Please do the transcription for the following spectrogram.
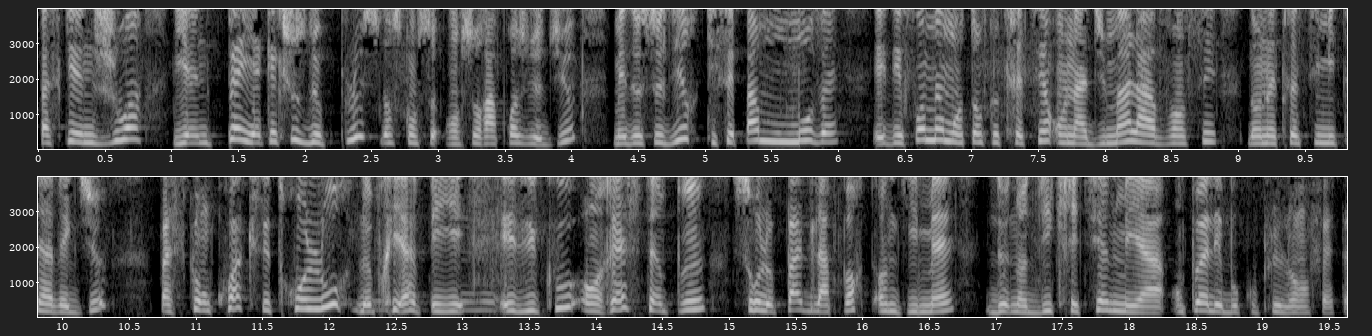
Parce qu'il y a une joie, il y a une paix, il y a quelque chose de plus lorsqu'on se, on se rapproche de Dieu, mais de se dire que c'est pas mauvais. Et des fois, même en tant que chrétien, on a du mal à avancer dans notre intimité avec Dieu parce qu'on croit que c'est trop lourd le prix à payer. Et du coup, on reste un peu sur le pas de la porte, entre guillemets, de notre vie chrétienne, mais on peut aller beaucoup plus loin, en fait.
